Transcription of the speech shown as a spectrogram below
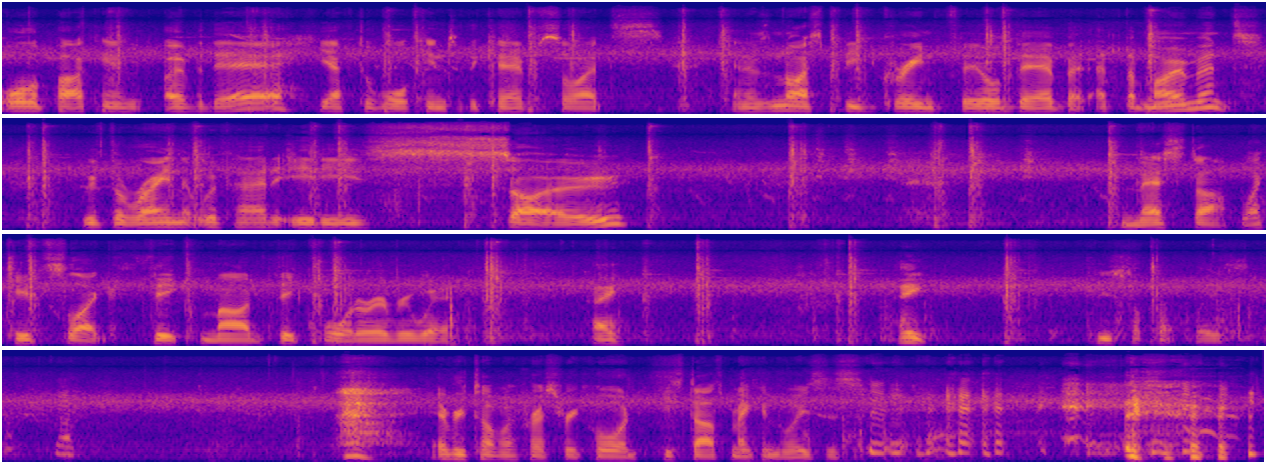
all the parking over there you have to walk into the campsites and there's a nice big green field there but at the moment with the rain that we've had, it is so messed up. Like it's like thick mud, thick water everywhere. Hey, hey, can you stop that please? Yeah. Every time I press record, he starts making noises.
